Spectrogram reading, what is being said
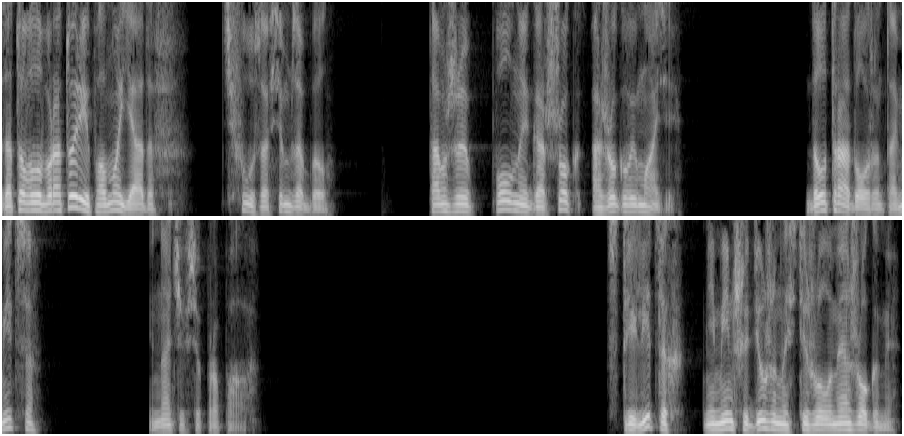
Зато в лаборатории полно ядов. Тьфу, совсем забыл. Там же полный горшок ожоговой мази. До утра должен томиться, иначе все пропало. В стрелицах не меньше дюжины с тяжелыми ожогами.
